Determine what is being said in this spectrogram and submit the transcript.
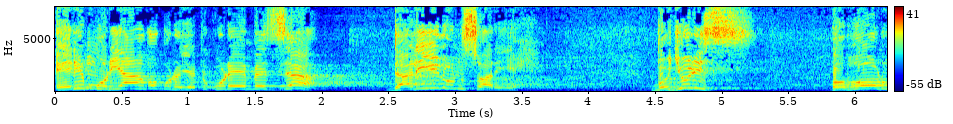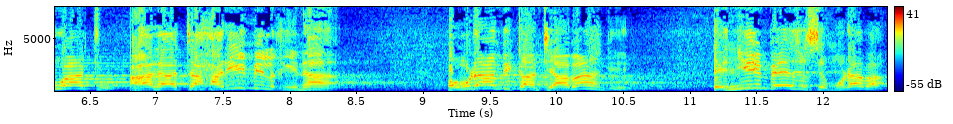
eri mulyango guno gyetukulembeza dalilun sarih bujulis obwolwatu ala taharimi lghina obulambika nti abange enyimba ezo zemulaba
